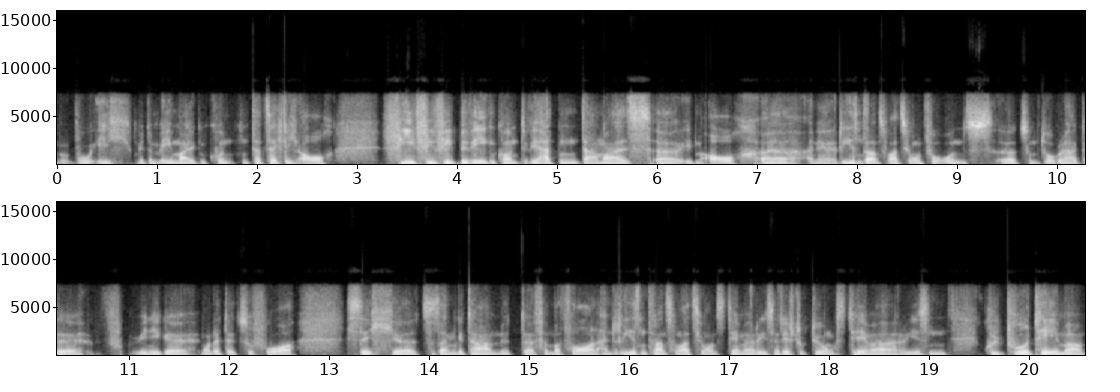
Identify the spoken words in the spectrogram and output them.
wo ich mit einem ehemaligen Kunden tatsächlich auch viel, viel, viel bewegen konnte. Wir hatten damals äh, eben auch äh, eine Riesentransformation vor uns. Äh, zum Tobel hatte wenige Monate zuvor sich äh, zusammengetan mit der Firma Thorn. Ein Riesentransformationsthema, ein Riesenrestrukturierungsthema, Riesenkulturthema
